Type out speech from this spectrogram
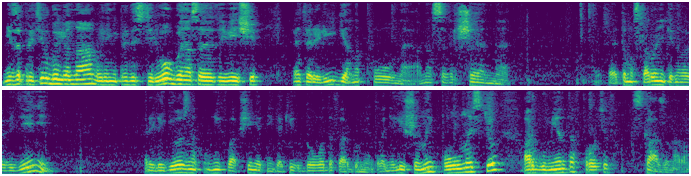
не запретил бы ее нам или не предостерег бы нас от этой вещи. Эта религия, она полная, она совершенная. Поэтому сторонники нововведений, религиозных, у них вообще нет никаких доводов и аргументов. Они лишены полностью аргументов против сказанного.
